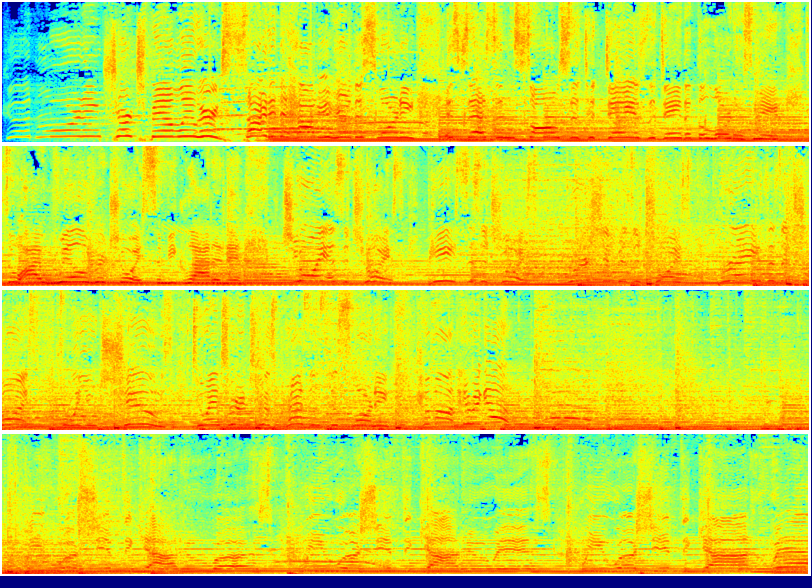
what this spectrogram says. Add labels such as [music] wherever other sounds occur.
Good morning, church family. We're excited to have you here this morning. It says in Psalms that today is the day that the Lord has made, so I will rejoice and be glad in it. Joy is a choice, peace is a choice, worship is a choice, praise is a choice. So will you choose to enter into his presence this morning? Come on, here we go. We worship the God who was. We worship the God who is. We worship the God who evermore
